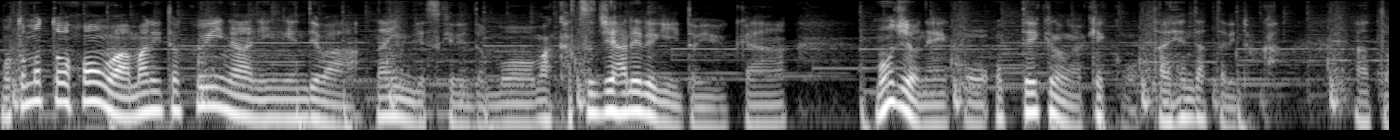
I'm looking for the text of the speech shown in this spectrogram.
もともと本はあまり得意な人間ではないんですけれども、まあ、活字アレルギーというか文字をねこう追っていくのが結構大変だったりとかあと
